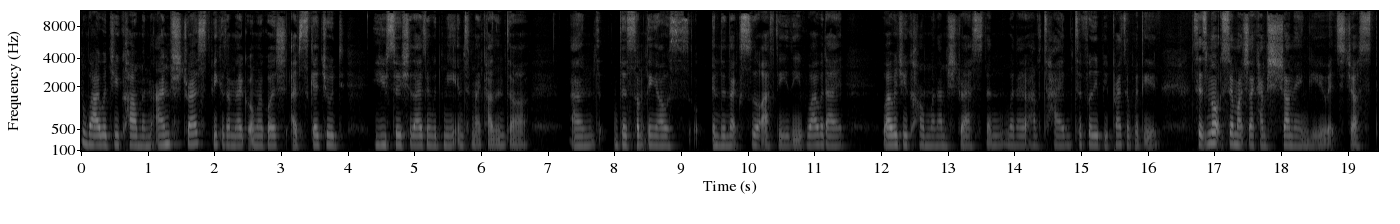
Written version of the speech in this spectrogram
why would you come? And I'm stressed because I'm like, oh my gosh, I've scheduled you socializing with me into my calendar, and there's something else in the next slot after you leave. Why would I? Why would you come when I'm stressed and when I don't have time to fully be present with you? So it's not so much like I'm shunning you, it's just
